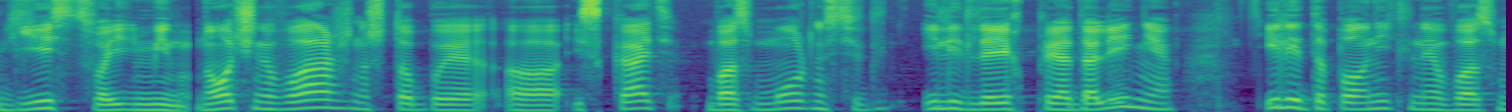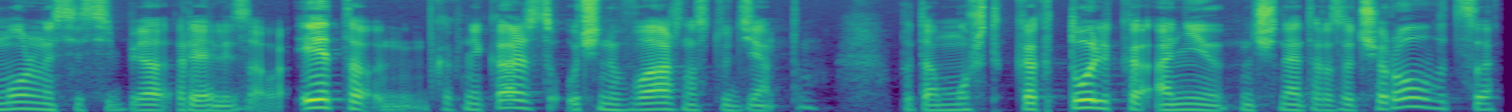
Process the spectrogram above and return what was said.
есть свои минусы. Но очень важно, чтобы э, искать возможности или для их преодоления, или дополнительные возможности себя реализовать. Это, как мне кажется, очень важно студентам, потому что как только они начинают разочаровываться,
